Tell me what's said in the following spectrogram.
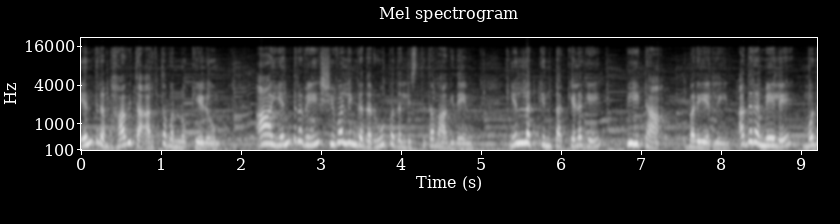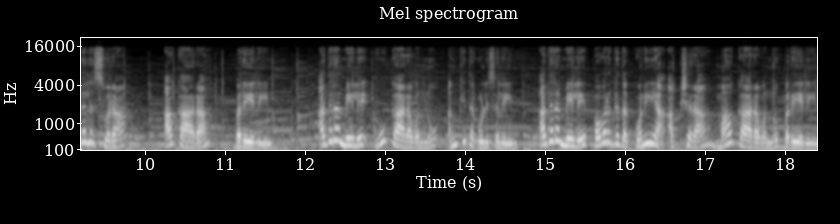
ಯಂತ್ರಭಾವಿತ ಅರ್ಥವನ್ನು ಕೇಳು. ಆ ಯಂತ್ರವೇ ಶಿವಲಿಂಗದ ರೂಪದಲ್ಲಿ ಸ್ಥಿತವಾಗಿದೆ. ಎಲ್ಲಕ್ಕಿಂತ ಕೆಳಗೆ ಪೀಠ ಬರೆಯಲಿ. ಅದರ ಮೇಲೆ ಮೊದಲ ಸ್ವರ ಆಕಾರ ಬರೆಯಲಿ. ಅದರ ಮೇಲೆ ಊಕಾರವನ್ನು ಅಂಕಿತಗೊಳಿಸಲಿ. ಅದರ ಮೇಲೆ ಪವರ್ಗದ ಕೊನೆಯ ಅಕ್ಷರ ಮಕಾರವನ್ನು ಬರೆಯಲಿ.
